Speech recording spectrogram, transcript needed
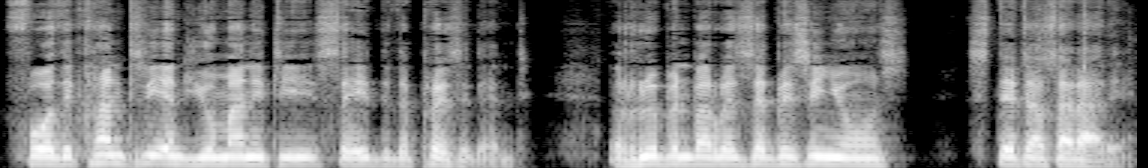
for the country and humanity, said the president. Reuben Barwe, ZBC News, State House Harare.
